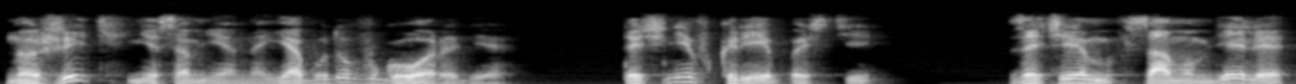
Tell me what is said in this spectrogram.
Но жить, несомненно, я буду в городе, точнее в крепости. Зачем в самом деле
